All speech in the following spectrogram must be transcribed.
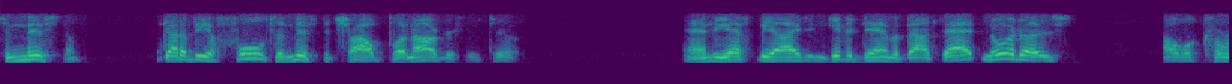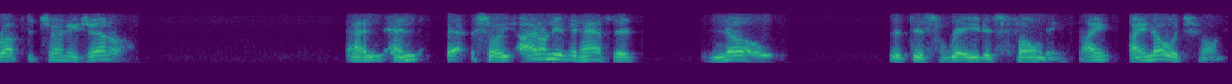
to miss them. Got to be a fool to miss the child pornography too. And the FBI didn't give a damn about that, nor does our corrupt attorney general. And and so I don't even have to know that this raid is phony. I, I know it's phony.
